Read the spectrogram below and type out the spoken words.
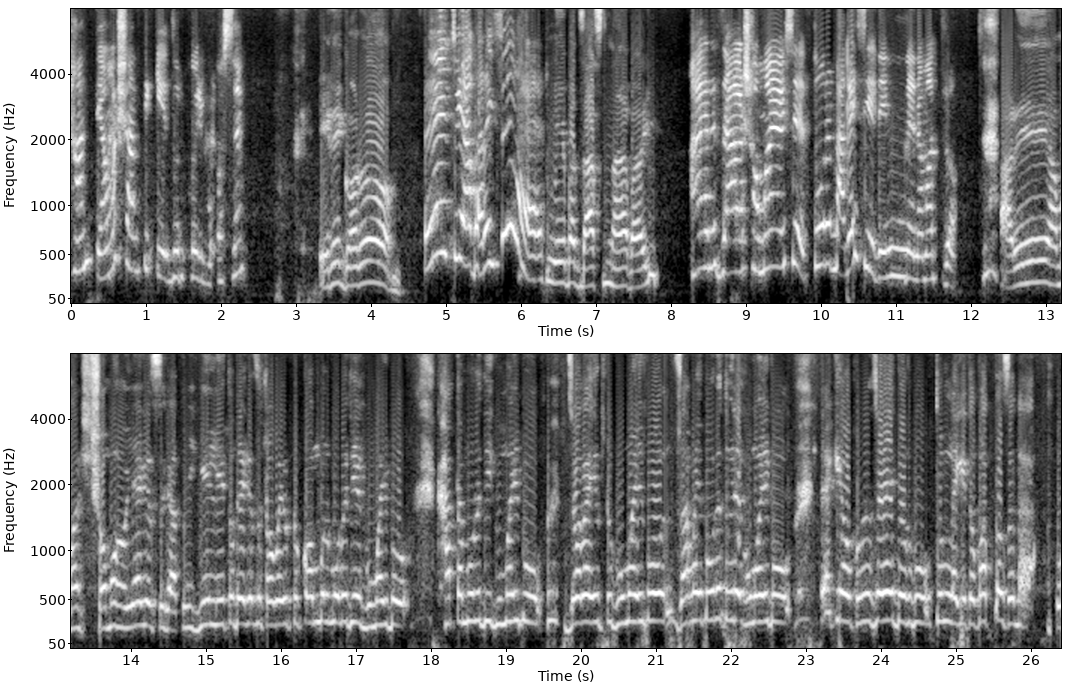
শান্তি আমার শান্তি কে দূর করব কসম? এরে গরম। এই তুই আবার আইছে? তুই এবার যাস না ভাই। আরে যা সময় হইছে। তোর বাগাইছি দিন না মাত্র। আরে আমার সময় হয়ে গেছে গা। তুই গেলে তো দেখেছে সবাই একটু কম্বল মরে দিয়ে ঘুমাইবো। খাতা মরে দিয়ে ঘুমাইবো জরাই একটু ঘুমাইবো জামাই পরে তুই ঘুমাইবো একে অপরে জড়াই ধরবো। তোর লাগে তো পারতাছে না। ও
